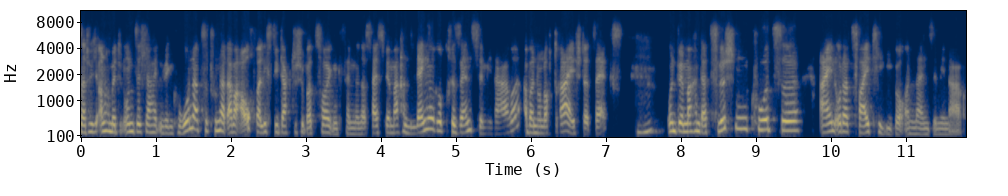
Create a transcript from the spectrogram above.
natürlich auch noch mit den Unsicherheiten wegen Corona zu tun hat, aber auch, weil ich es didaktisch überzeugend finde. Das heißt, wir machen längere Präsenzseminare, aber nur noch drei statt sechs. Mhm. Und wir machen dazwischen kurze ein- oder zweitägige Online-Seminare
